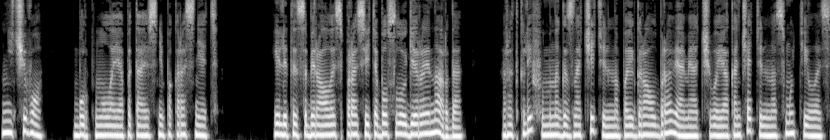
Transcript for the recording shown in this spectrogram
«Ничего», — буркнула я, пытаясь не покраснеть. Или ты собиралась просить об услуге Рейнарда?» Рэдклифф многозначительно поиграл бровями, отчего я окончательно смутилась.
